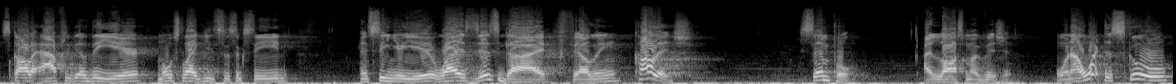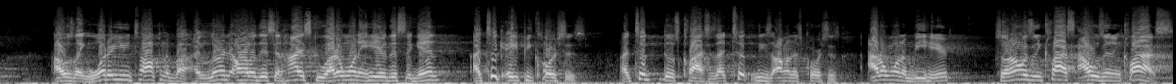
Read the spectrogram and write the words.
scholar athlete of the year, most likely to succeed in senior year, why is this guy failing college? Simple. I lost my vision. When I went to school, I was like, what are you talking about? I learned all of this in high school. I don't want to hear this again. I took AP courses. I took those classes. I took these honors courses. I don't want to be here. So when I was in class, I was in class.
